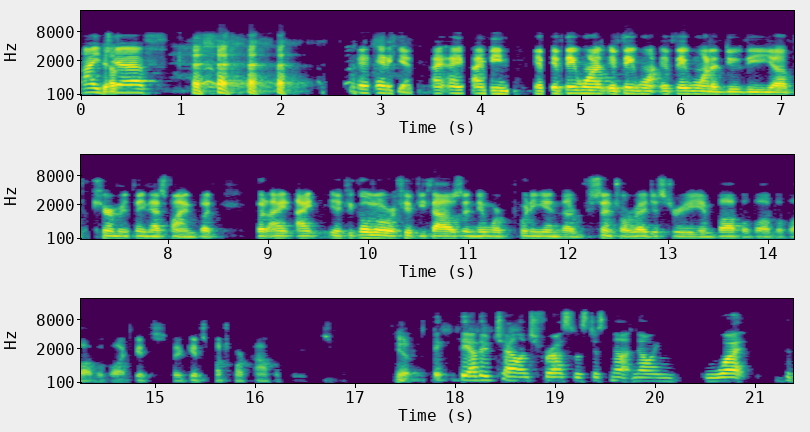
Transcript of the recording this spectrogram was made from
Hi, yep. Jeff. and, and, again, I, I, I mean, if, if they want, if they want, if they want to do the uh, procurement thing, that's fine. But but I, I, if it goes over 50,000, then we're putting in the central registry and blah, blah, blah, blah, blah, blah, blah. It gets, it gets much more complicated. Yeah. The other challenge for us was just not knowing what the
